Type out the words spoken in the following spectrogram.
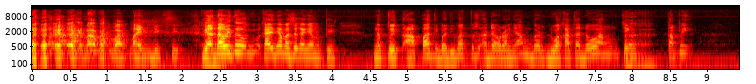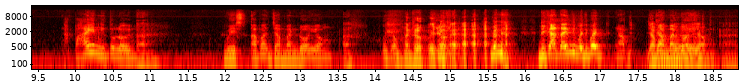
Kenapa emang? main diksi nggak tahu itu kayaknya pasukannya Mukti nge-tweet apa tiba-tiba terus ada orang nyamber dua kata doang cing Ah. tapi ngapain gitu loh Ah, Wis apa jamban doyong ah, kok zaman doyong? bener dikatain tiba-tiba ngap, Zaman jamban doyong, doyong. Ah.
